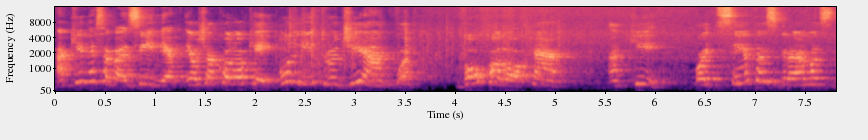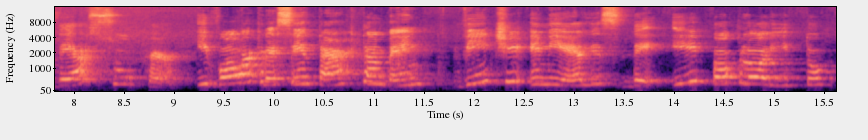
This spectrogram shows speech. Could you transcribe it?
Aqui nessa vasilha eu já coloquei um litro de água. Vou colocar aqui 800 gramas de açúcar e vou acrescentar também 20 ml de hipoclorito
